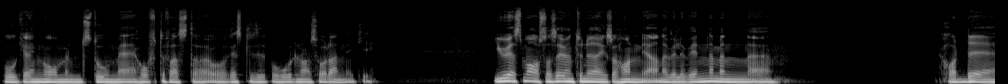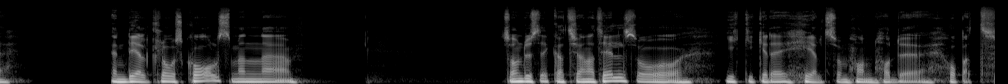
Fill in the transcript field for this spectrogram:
Hvor Greg Norman sto med hoftefester og ristet litt på hodet når han så den gikk i. US Masters er jo en turnering som han gjerne ville vinne, men eh, hadde en del close calls. Men eh, som du sikkert kjenner til, så gikk ikke det helt som han hadde håpet.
